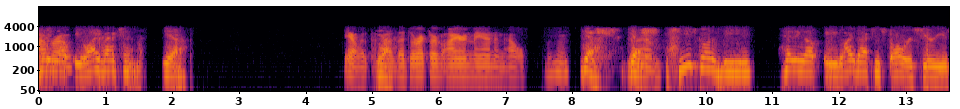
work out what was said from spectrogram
heading Favreau? up a live action. Yeah. Yeah, with Yeah. Uh, the director of Iron Man and L. Mm-hmm. Yes, yes. He's going to be heading up a live action Star Wars series,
